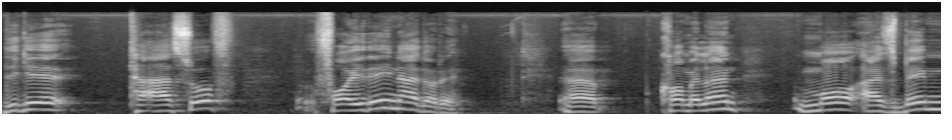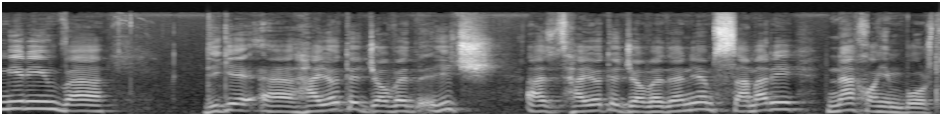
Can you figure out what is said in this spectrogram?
دیگه تأسف فایده ای نداره کاملا ما از بین میریم و دیگه حیات جاود هیچ از حیات جاودانی هم ثمری نخواهیم برد.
